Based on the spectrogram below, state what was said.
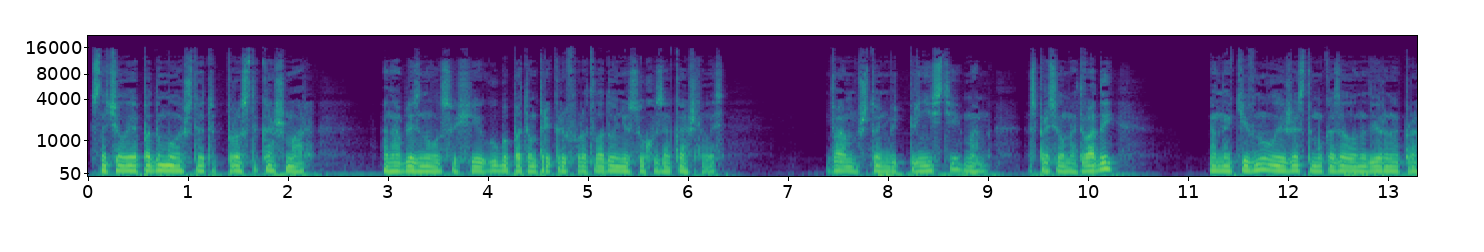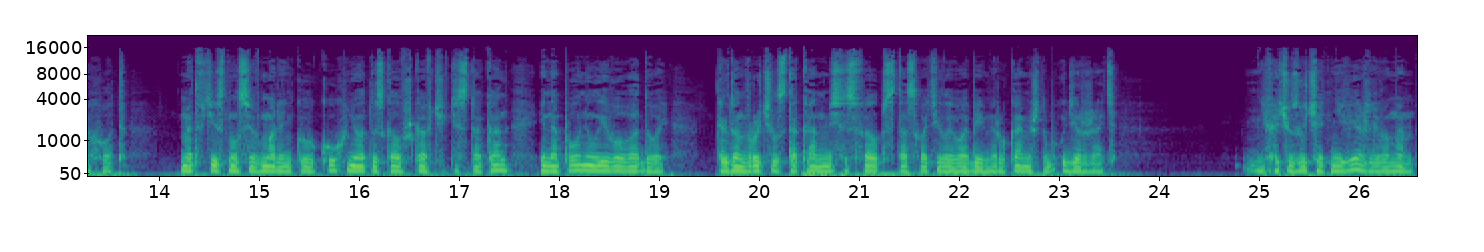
Сначала я подумала, что это просто кошмар. Она облизнула сухие губы, потом, прикрыв рот ладонью, сухо закашлялась. «Вам что-нибудь принести, мэм?» — спросил Мэтт. «Воды?» Она кивнула и жестом указала на дверной проход. Мэтт втиснулся в маленькую кухню, отыскал в шкафчике стакан и наполнил его водой — когда он вручил стакан миссис Фелпс, та схватила его обеими руками, чтобы удержать. «Не хочу звучать невежливо, мэм,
